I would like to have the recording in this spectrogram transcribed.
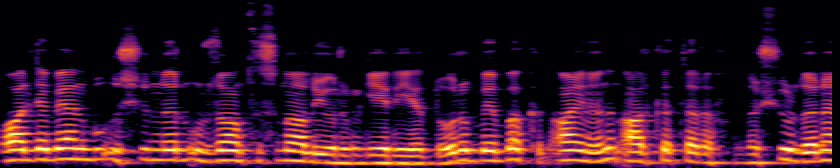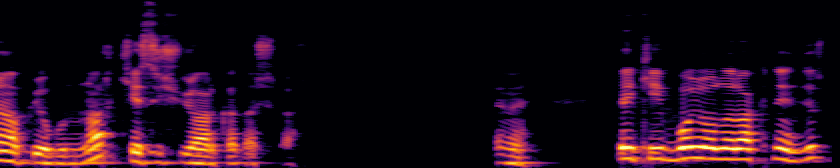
O halde ben bu ışınların uzantısını alıyorum geriye doğru ve bakın aynanın arka tarafında şurada ne yapıyor bunlar? Kesişiyor arkadaşlar. Evet. Peki boy olarak nedir?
